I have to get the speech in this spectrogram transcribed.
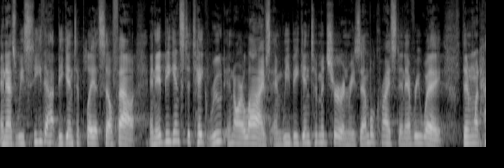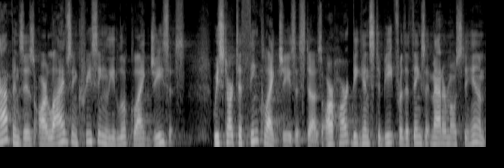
And as we see that begin to play itself out, and it begins to take root in our lives, and we begin to mature and resemble Christ in every way, then what happens is our lives increasingly look like Jesus. We start to think like Jesus does. Our heart begins to beat for the things that matter most to Him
